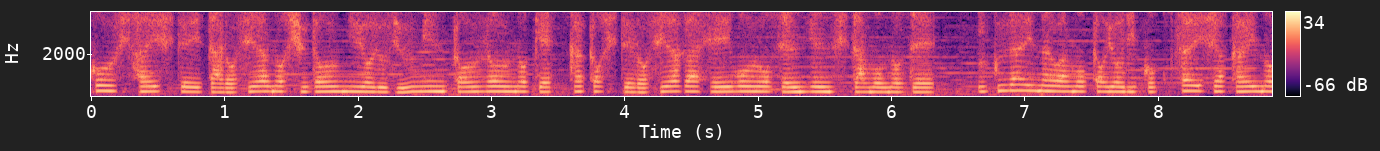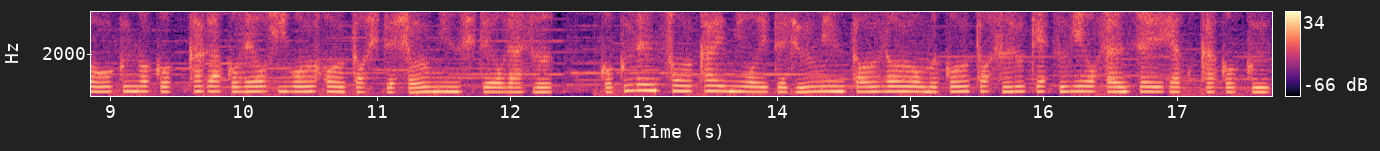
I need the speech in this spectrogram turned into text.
効支配していたロシアの主導による住民投票の結果としてロシアが併合を宣言したもので、ウクライナはもとより国際社会の多くの国家がこれを非合法として承認しておらず、国連総会において住民投票を無効とする決議を賛成100カ国、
